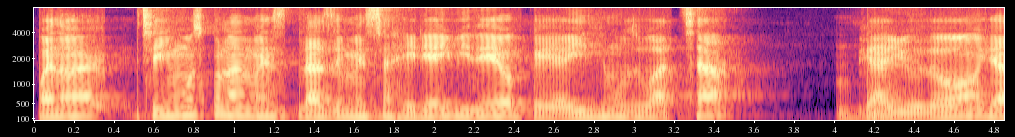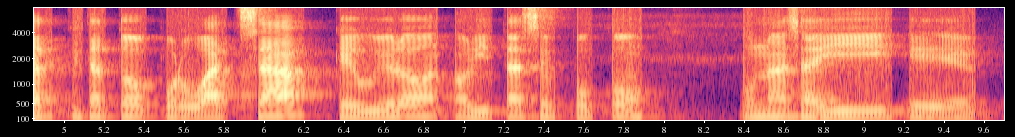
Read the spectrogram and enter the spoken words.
Bueno, seguimos con las, las de mensajería y video, que ahí dijimos WhatsApp, que ayudó, ya está todo por WhatsApp, que hubieron ahorita hace poco unas ahí... Eh,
